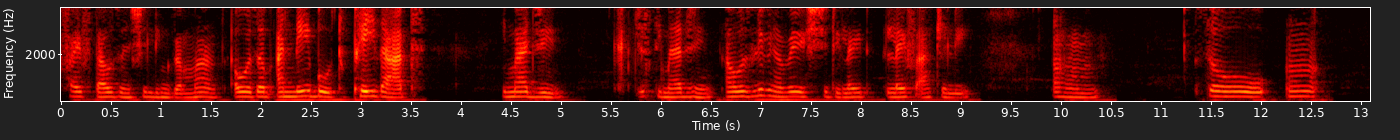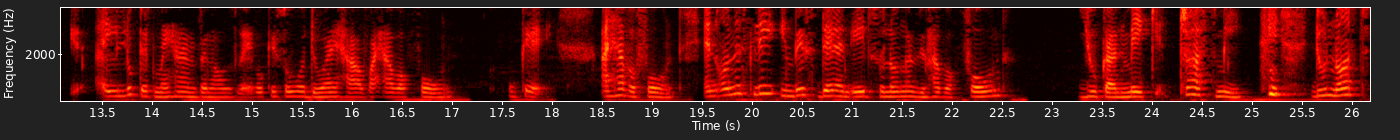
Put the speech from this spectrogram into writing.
5000 shillings a month. I was unable to pay that. Imagine. Just imagine. I was living a very shitty life, life actually. Um so uh, I looked at my hands and I was like, okay, so what do I have? I have a phone. Okay, I have a phone. And honestly, in this day and age, so long as you have a phone, you can make it. Trust me. do not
